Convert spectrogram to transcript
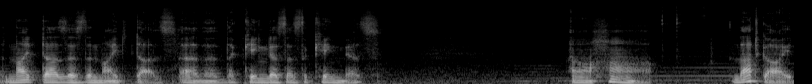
The knight does as the knight does. Uh, the, the king does as the king does. Aha. Uh -huh. That guy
